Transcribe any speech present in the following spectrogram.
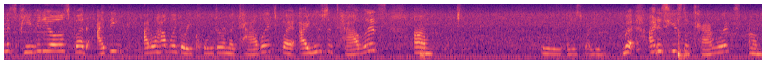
MSP videos, but I think I don't have like a recorder on a tablet, but I use the tablets. Um, ooh, I just farted. But I just use the tablet um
